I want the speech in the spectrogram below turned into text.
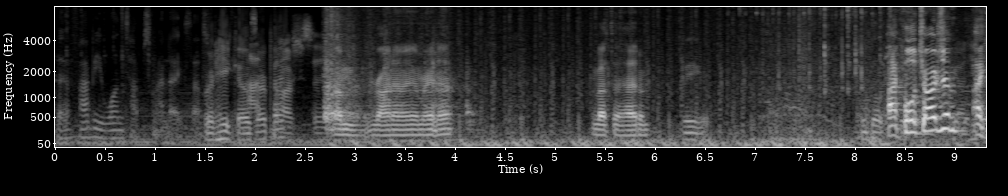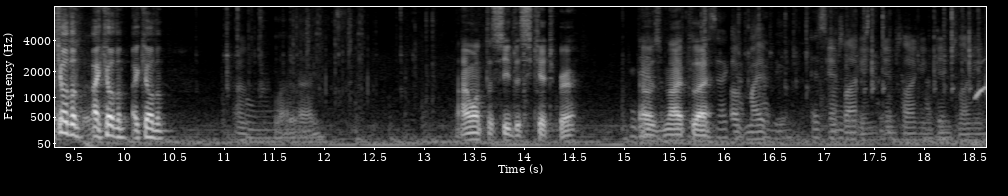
the Fabi one taps my legs. That's Where'd he fucking- go, Hot I'm rhinoing him right now. I'm about to head him. We, we I full charge him! I killed him! I killed him! I killed him! Oh, Well then, I want to see this kit, bro. That was my play. It's like Oh, my- Fabi. It's Game's on- lagging, it's game's a lagging, Fabi. game's lagging.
